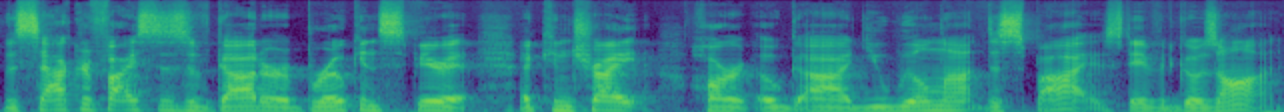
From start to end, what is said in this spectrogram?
The sacrifices of God are a broken spirit, a contrite heart, O God, you will not despise. David goes on.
